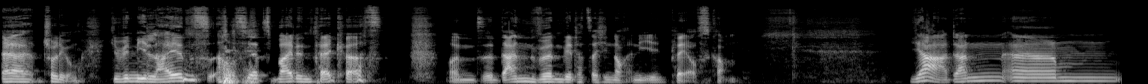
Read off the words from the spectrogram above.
äh, Entschuldigung, gewinnen die Lions aus jetzt bei den Packers. Und äh, dann würden wir tatsächlich noch in die Playoffs kommen. Ja, dann ähm,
